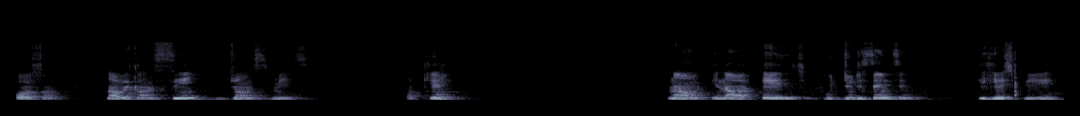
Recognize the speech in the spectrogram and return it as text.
Awesome. Now we can see John Smith. Okay. Now in our age, we do the same thing. PHP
